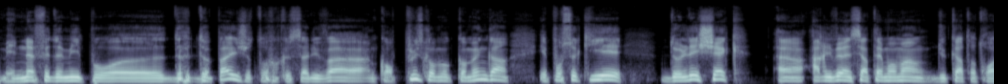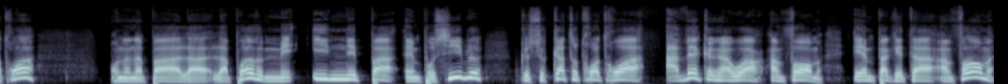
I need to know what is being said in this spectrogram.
Mais 9,5 pour euh, de, de paille, je trouve que ça lui va encore plus comme, comme un gant. Et pour ce qui est de l'échec euh, arrivé à un certain moment du 4-3-3, on n'en a pas la, la preuve, mais il n'est pas impossible que ce 4-3-3 avec un Awar en forme et un Paqueta en forme,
